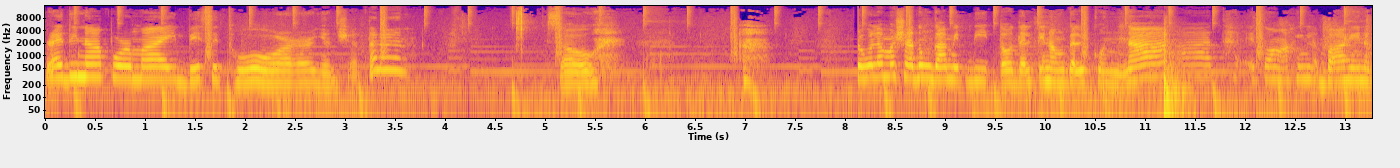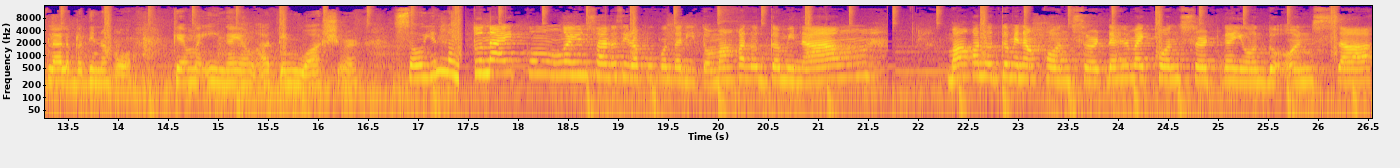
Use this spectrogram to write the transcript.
Ready na for my visitor. Yan siya. Tanan! So, ah, wala masyadong gamit dito dahil tinanggal ko na. At ito ang aking labahe. Naglalaba din ako. Kaya maingay ang ating washer. So, yun lang. Tonight, kung ngayon sana sila pupunta dito, makakanood kami ng... Makakanood kami ng concert dahil may concert ngayon doon sa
